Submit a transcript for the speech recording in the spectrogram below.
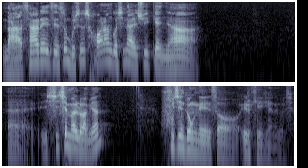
나사렛에서 무슨 선한 것이 날 수 있겠냐? 시체 말로 하면 후진 동네에서 이렇게 얘기하는 거죠.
